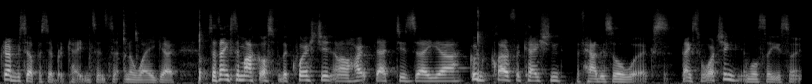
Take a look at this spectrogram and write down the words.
grab yourself a separate cadence sensor and away you go. So thanks to Marcos for the question and I hope that is a uh, good clarification of how this all works. Thanks for watching and we'll see you soon.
